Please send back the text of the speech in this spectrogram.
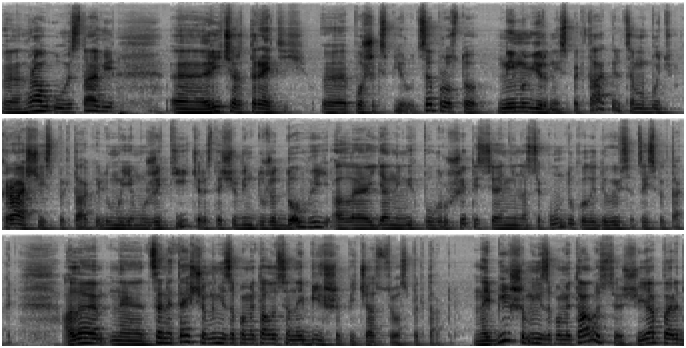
Грав у виставі Річард е, по Шекспіру. Це просто неймовірний спектакль. Це, мабуть, кращий спектакль у моєму житті, через те, що він дуже довгий, але я не міг поворушитися ні на секунду, коли дивився цей спектакль. Але е, це не те, що мені запам'яталося найбільше під час цього спектаклю. Найбільше мені запам'яталося, що я перед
